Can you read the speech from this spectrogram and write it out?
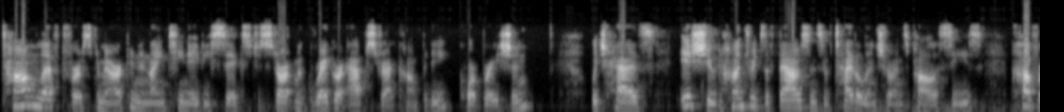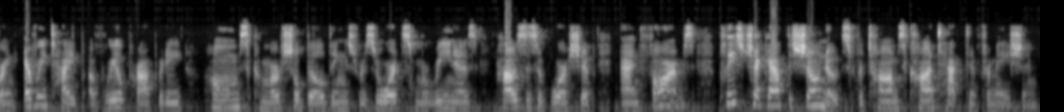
Tom left First American in 1986 to start MacGregor Abstract Company Corporation, which has issued hundreds of thousands of title insurance policies covering every type of real property, homes, commercial buildings, resorts, marinas, houses of worship, and farms. Please check out the show notes for Tom's contact information.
